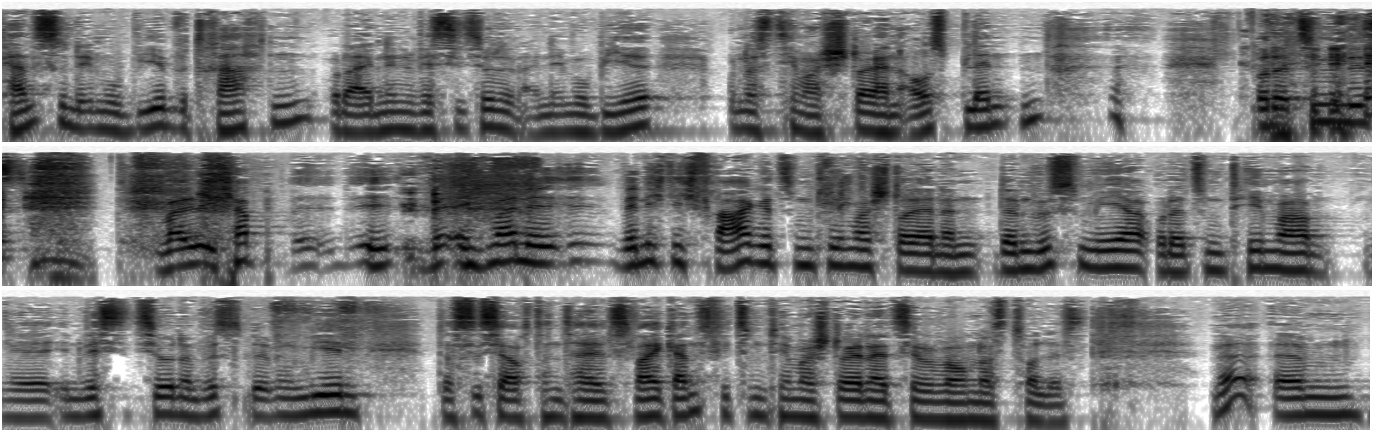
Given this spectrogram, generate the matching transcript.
kannst du eine Immobilie betrachten oder eine Investition in eine Immobilie und das Thema Steuern ausblenden? Oder zumindest, weil ich habe, äh, ich meine, wenn ich dich frage zum Thema Steuern, dann, dann wirst du mir, oder zum Thema äh, Investitionen, dann wirst du bei Immobilien, das ist ja auch dann Teil zwei, ganz viel zum Thema Steuern erzählen, warum das toll ist. Ne? Ähm,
